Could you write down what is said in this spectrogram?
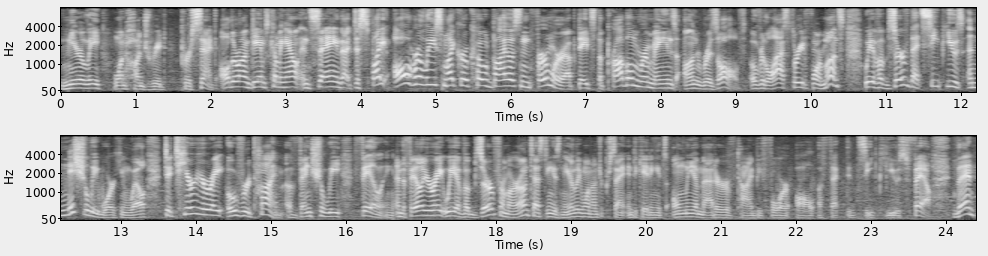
nearly 100 Alderon Games coming out and saying that despite all release microcode BIOS and firmware updates, the problem remains unresolved. Over the last three to four months, we have observed that CPUs initially working well deteriorate over time, eventually failing. And the failure rate we have observed from our own testing is nearly 100%, indicating it's only a matter of time before all affected CPUs fail. Then,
